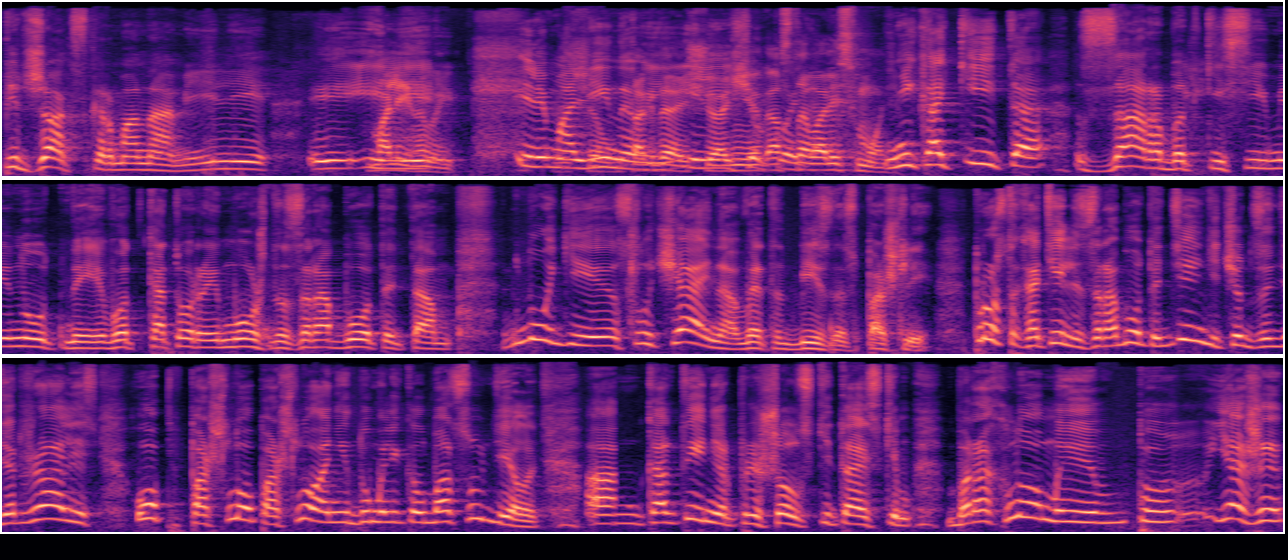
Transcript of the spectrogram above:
пиджак с карманами или малиновый. Или малиновый. Тогда еще или они еще оставались в моде. Не какие-то заработки сиюминутные, вот, которые можно заработать там. Многие случайно в этот бизнес пошли. Просто хотели заработать деньги, что-то задержались. Оп, пошло, пошло. Они думали колбасу делать. А контейнер пришел с китайским барахлом. И я же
